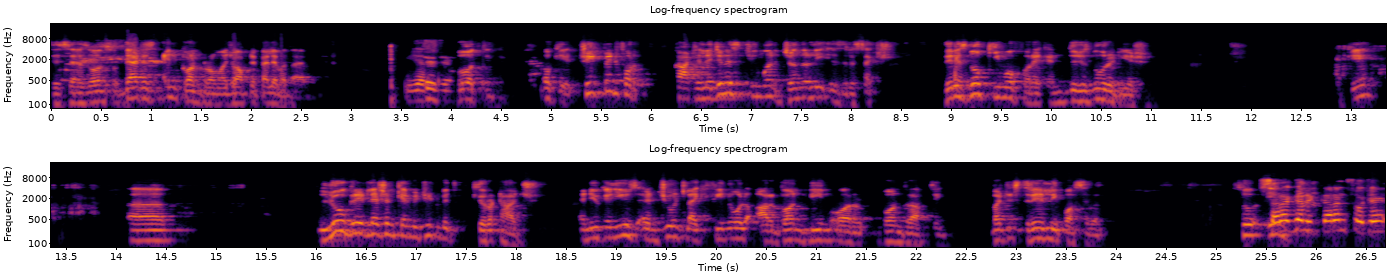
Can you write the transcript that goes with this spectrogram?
this has also that is enchondroma जो आपने पहले बताया. Yes. जी, sir. जी. Both things. Okay, treatment for cartilaginous tumor generally is resection. There is no chemo for it and there is no radiation. Okay. Uh, low grade lesion can be treated with curettage and you can use adjuvant like phenol, argon beam or bone grafting, but it's rarely possible. So, sir अगर रिकरेंस हो जाए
